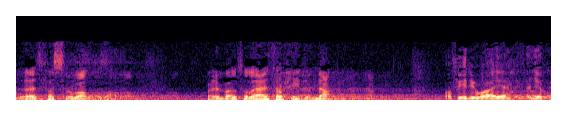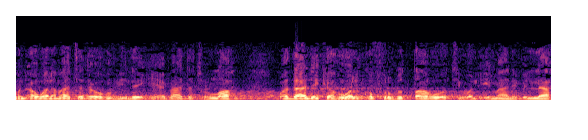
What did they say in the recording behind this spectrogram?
الروايات تفسر بعضها بعضا وعبادة الله يعني توحيده. نعم. وفي رواية فليكن أول ما تدعوهم إليه عبادة الله. وذلك هو الكفر بالطاغوت والإيمان بالله.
